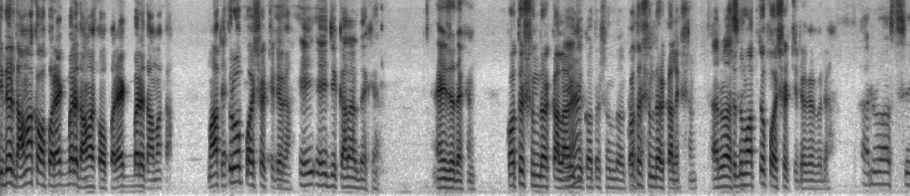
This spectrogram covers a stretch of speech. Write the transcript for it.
ঈদের ধামাকা অফার একবারে ধামাকা অফার একবারে ধামাকা। মাত্র পঁয়ষট্টি টাকা। এই এই যে কালার দেখেন। এই যে দেখেন কত সুন্দর কালার এই যে কত সুন্দর কত সুন্দর কালেকশন। আরও আছে। শুধুমাত্র পঁয়ষট্টি টাকা করে। আরও আছে।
